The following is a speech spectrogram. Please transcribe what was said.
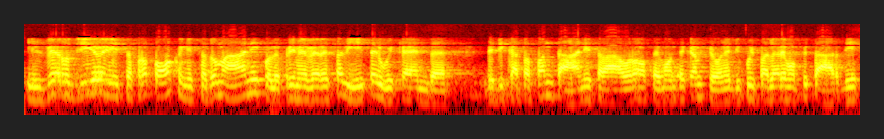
il vero giro inizia fra poco, inizia domani con le prime vere salite, il weekend dedicato a Fantani tra Europa e Montecampione, di cui parleremo più tardi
